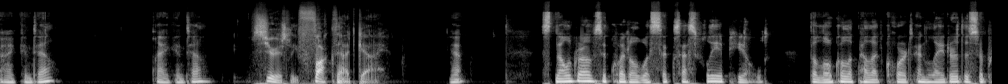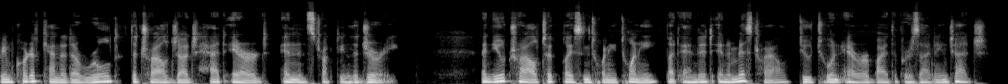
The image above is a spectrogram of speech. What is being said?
I can tell. I can tell. Seriously, fuck that guy. Yep. Snelgrove's acquittal was successfully appealed. The local appellate court and later the Supreme Court of Canada ruled the trial judge had erred in instructing the jury. A new trial took place in 2020, but ended in a mistrial due to an error by the presiding judge.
